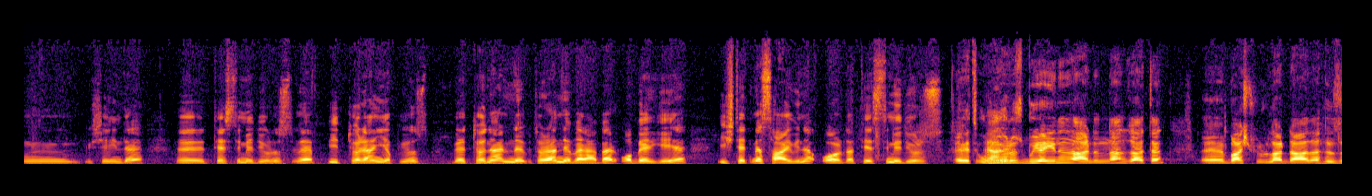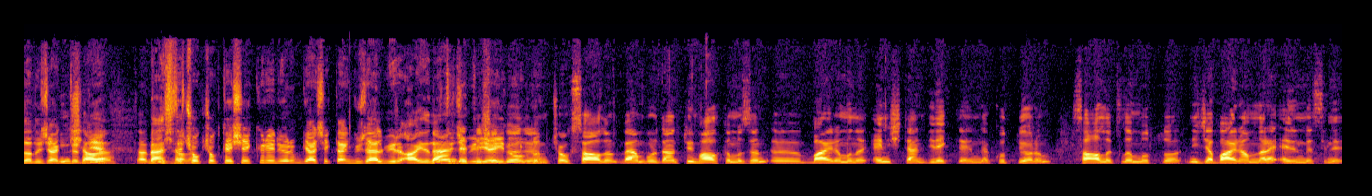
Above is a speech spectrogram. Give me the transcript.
e, şeyinde e, teslim ediyoruz ve bir tören yapıyoruz ve törenle, törenle beraber o belgeyi işletme sahibine orada teslim ediyoruz. Evet umuyoruz bu yayının ardından zaten başvurular daha da hızlanacaktır İnşallah, diye. tabii ben size inşallah. çok çok teşekkür ediyorum. Gerçekten güzel bir aydınlatıcı bir yayın teşekkür oldu. Çok sağ olun. Ben buradan tüm halkımızın e, bayramını en içten dileklerimle kutluyorum. Sağlıklı, mutlu, nice bayramlara erilmesini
